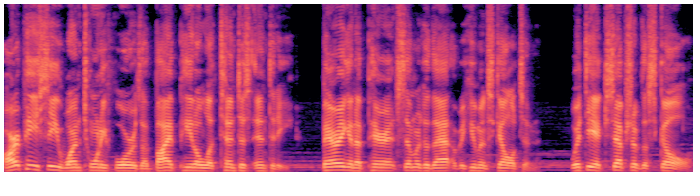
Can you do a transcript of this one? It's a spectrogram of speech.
RPC-124 is a bipedal latentous entity, bearing an appearance similar to that of a human skeleton, with the exception of the skull,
